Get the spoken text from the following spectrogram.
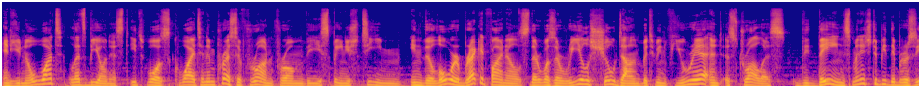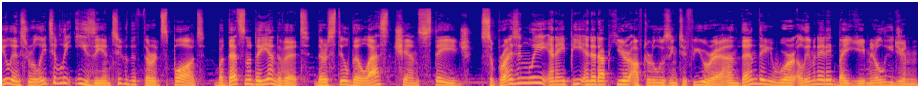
And you know what? Let's be honest, it was quite an impressive run from the Spanish team. In the lower bracket finals, there was a real showdown between Furia and Astralis. The Danes managed to beat the Brazilians relatively easy and took the third spot. But that's not the end of it, there's still the last chance stage. Surprisingly, NIP ended up here after losing to Furia, and then they were eliminated by Gamer Legion.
